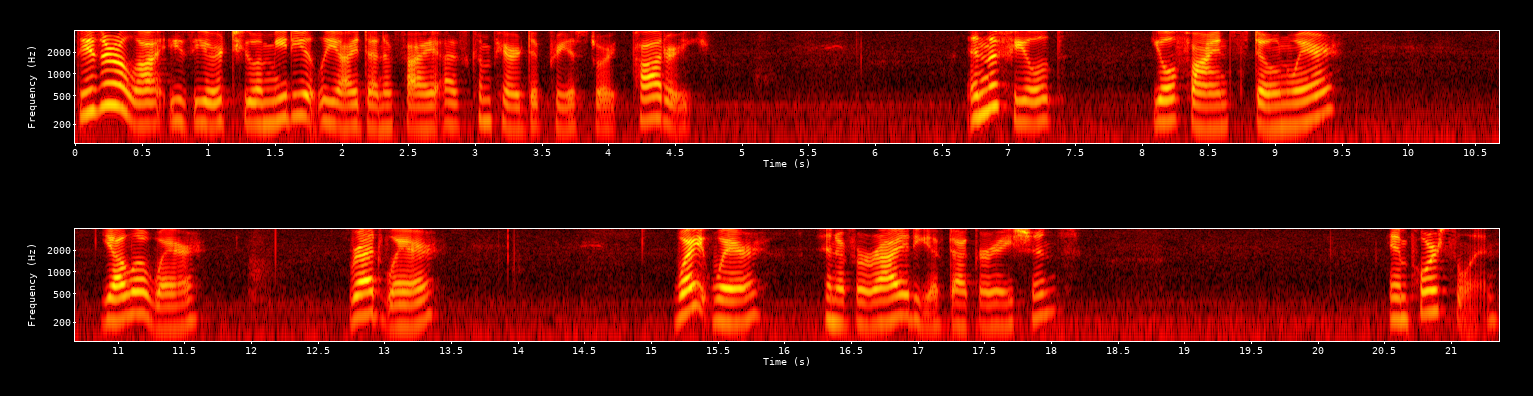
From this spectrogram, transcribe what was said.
These are a lot easier to immediately identify as compared to prehistoric pottery. In the field, you'll find stoneware, yellowware, redware, whiteware in a variety of decorations, and porcelain.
